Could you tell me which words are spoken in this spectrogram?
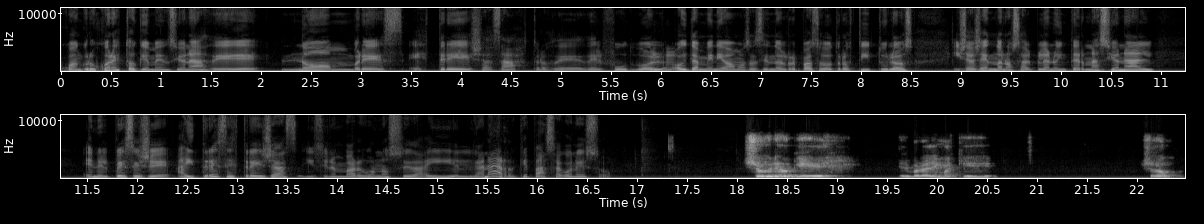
Juan Cruz, con esto que mencionás de nombres, estrellas, astros del fútbol, hoy también íbamos haciendo el repaso de otros títulos y ya yéndonos al plano internacional, en el PSG hay tres estrellas y sin embargo no se da ahí el ganar. ¿Qué pasa con eso? Yo creo que el problema es que yo no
